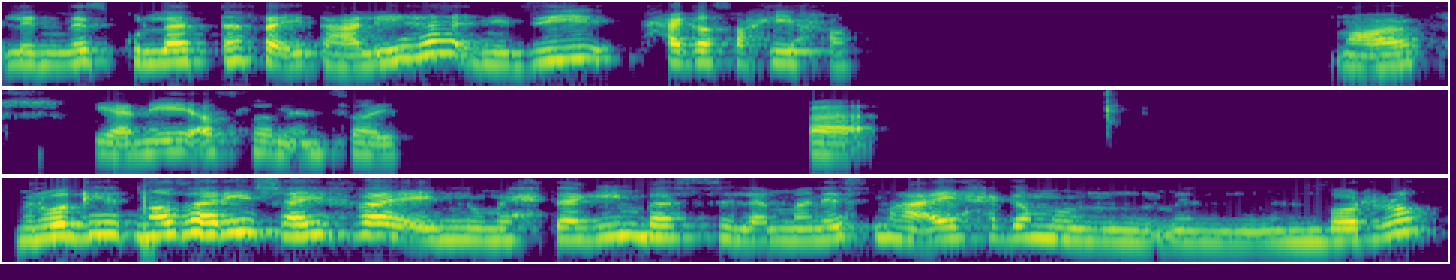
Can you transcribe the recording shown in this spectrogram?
اللي الناس كلها اتفقت عليها إن دي حاجة صحيحة؟ معرفش يعني إيه أصلا insight ف من وجهة نظري شايفة إنه محتاجين بس لمّا نسمع أي حاجة من من من برّه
